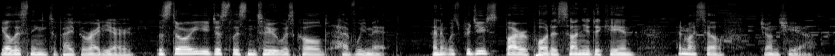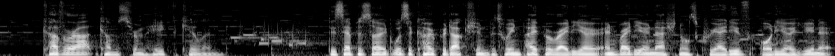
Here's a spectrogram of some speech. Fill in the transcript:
You're listening to Paper Radio. The story you just listened to was called Have We Met? and it was produced by reporter Sonia Dekian and myself, John Shear. Cover art comes from Heath Killen. This episode was a co production between Paper Radio and Radio National's Creative Audio Unit,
